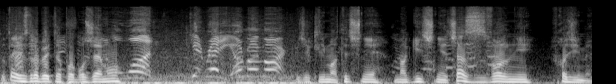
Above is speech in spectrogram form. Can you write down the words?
Tutaj zrobię to po bożemu. Będzie klimatycznie, magicznie, czas zwolni. Wchodzimy.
